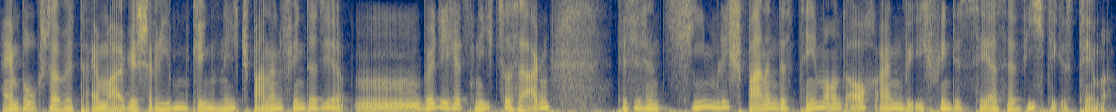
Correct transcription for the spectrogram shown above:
Ein Buchstabe dreimal geschrieben, klingt nicht spannend, findet ihr? Hm, würde ich jetzt nicht so sagen. Das ist ein ziemlich spannendes Thema und auch ein, wie ich finde, sehr, sehr wichtiges Thema.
